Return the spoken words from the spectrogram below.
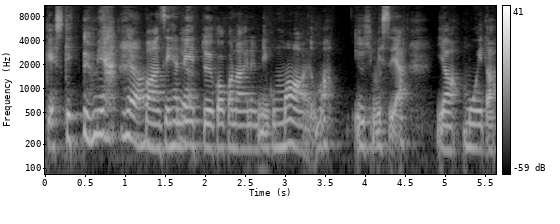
keskittymiä, Joo, vaan siihen jo. liittyy kokonainen niin kuin maailma ihmisiä ja muita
